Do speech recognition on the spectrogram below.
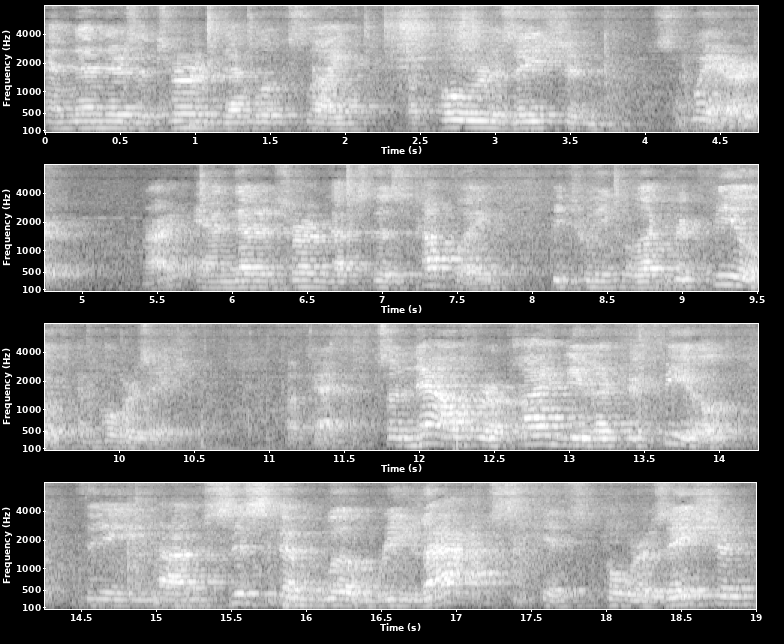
And then there's a term that looks like a polarization squared, right? And then a term that's this coupling between electric field and polarization. Okay, so now for applying the electric field, the um, system will relapse its polarization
